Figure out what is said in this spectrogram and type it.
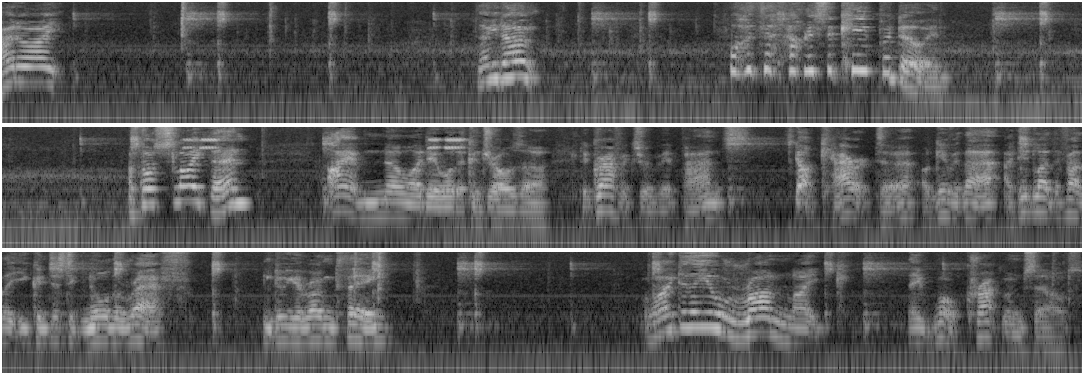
How do I... No, you don't. What the hell is the keeper doing? I've got slide then. I have no idea what the controls are. The graphics are a bit pants. It's got character, I'll give it that. I did like the fact that you can just ignore the ref and do your own thing. Why do they all run like they, well, crap themselves?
